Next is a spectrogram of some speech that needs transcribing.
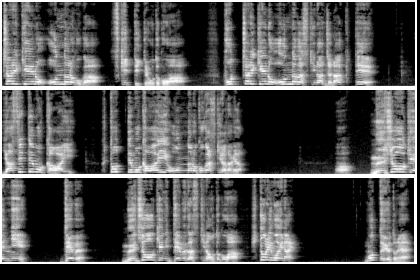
ちゃり系の女の子が好きって言ってる男は、ぽっちゃり系の女が好きなんじゃなくて、痩せても可愛い、太っても可愛い女の子が好きなだけだ。ああ無条件に、デブ無条件にデブが好きな男は一人もいないもっと言うとね、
